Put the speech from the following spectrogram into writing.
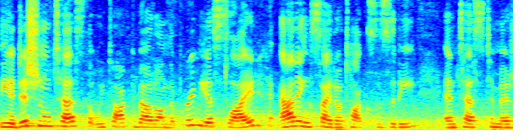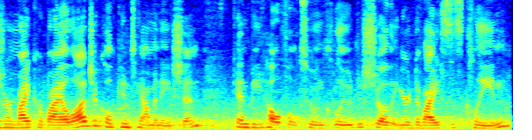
The additional tests that we talked about on the previous slide, adding cytotoxicity and tests to measure microbiological contamination, can be helpful to include to show that your device is clean.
